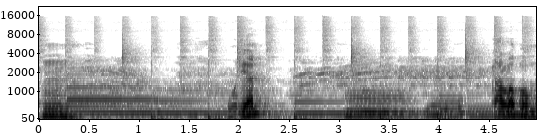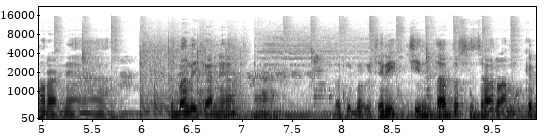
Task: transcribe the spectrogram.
Hmm. Kemudian hmm. Kalau pemerannya kebalikannya Nah, berarti bagus. Jadi cinta tuh secara mungkin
